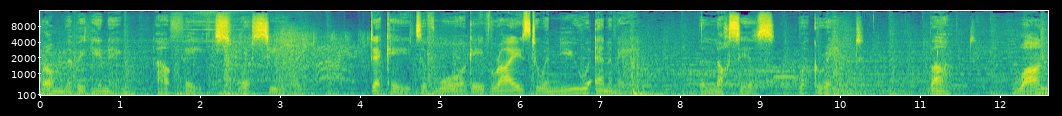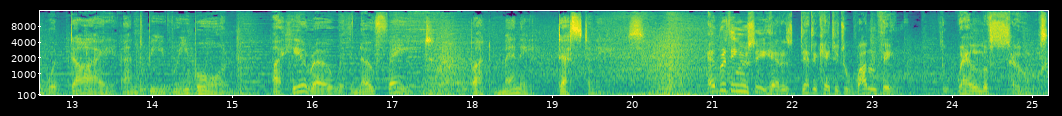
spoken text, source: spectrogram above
From the beginning, our fates were sealed. Decades of war gave rise to a new enemy. The losses were great. But one would die and be reborn. A hero with no fate, but many destinies. Everything you see here is dedicated to one thing the well of souls,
